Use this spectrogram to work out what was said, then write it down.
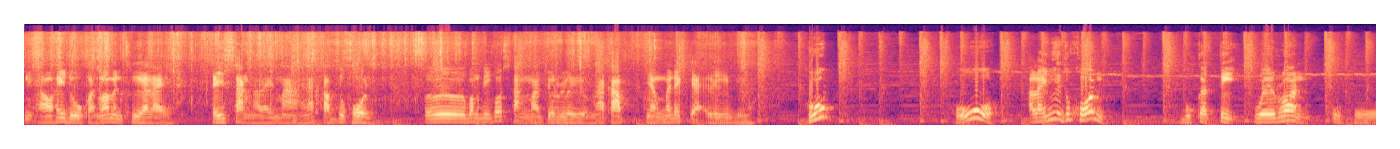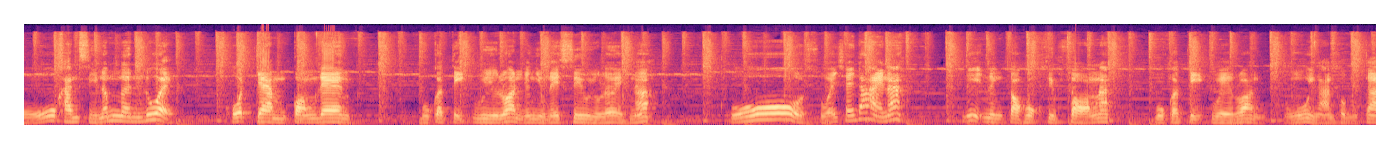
นี่เอาให้ดูก่อนว่ามันคืออะไรได้สั่งอะไรมานะครับทุกคนเออบางทีก็สั่งมาจนลืมนะครับ ยังไม่ได้แกะรีวิวฮุบโอ้อะไรเนี่ยทุกคนบุกติเวรอนโอ้โหคันสีน้ำเงินด้วย โคตรแจมกองแดงบุกติวีรอนยังอยู่ในซิลอยู่เลยนะ โอ้ สวยใช้ได้นะ นี่ 1 ต่อ 62 นะบุกติเวรอนโอ้งานโทมิก้า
